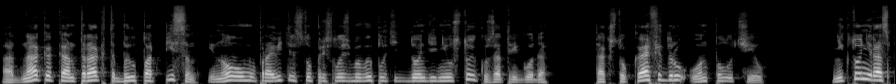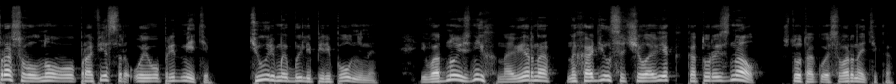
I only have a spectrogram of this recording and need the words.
Однако контракт был подписан, и новому правительству пришлось бы выплатить Донде неустойку за три года, так что кафедру он получил. Никто не расспрашивал нового профессора о его предмете. Тюрьмы были переполнены. И в одной из них, наверное, находился человек, который знал, что такое сварнетика.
